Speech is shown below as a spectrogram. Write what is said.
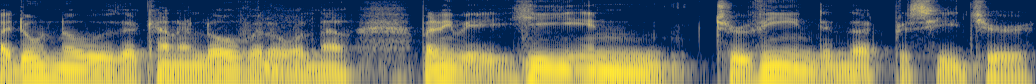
I don't know the canon law of it all now. But anyway, he intervened in that procedure.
